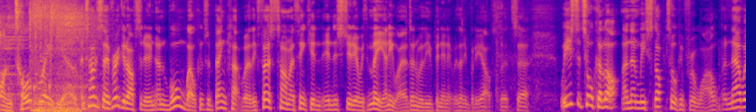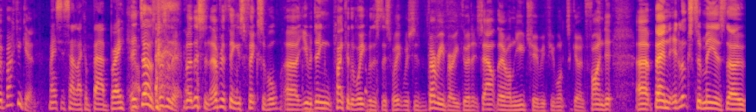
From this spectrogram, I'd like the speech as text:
on Talk Radio. And time to say a very good afternoon and warm welcome to Ben Clatworthy. First time, I think, in, in this studio with me, anyway. I don't know whether you've been in it with anybody else, but uh, We used to talk a lot, and then we stopped talking for a while, and now we're back again. Makes it sound like a bad breakup. It does, doesn't it? But listen, everything is fixable. Uh, you were doing Plank of the Week with us this week, which is very, very good. It's out there on YouTube if you want to go and find it. Uh, ben, it looks to me as though,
